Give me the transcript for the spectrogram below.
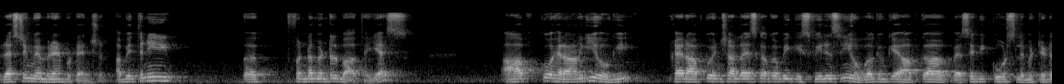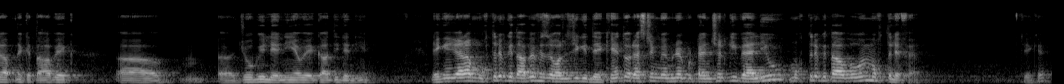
रेस्टिंग मेम्ब्रेन पोटेंशियल अब इतनी फंडामेंटल बात है यस आपको हैरानगी होगी। खैर, आपको इंशाल्लाह इसका कभी एक्सपीरियंस नहीं होगा, क्योंकि आपका वैसे भी कोर्स लिमिटेड है, आपने किताब एक जो भी लेनी है, वो एक आधी लेनी है। लेकिन अगर आप मुख्तलिफ़ किताबें फिजियोलॉजी की देखें तो रेस्टिंग मेम्ब्रेन पोटेंशियल की वैल्यू मुख्तलिफ़ किताबों में मुख्तलिफ़ है। ठीक है?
